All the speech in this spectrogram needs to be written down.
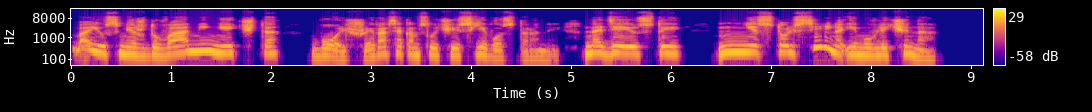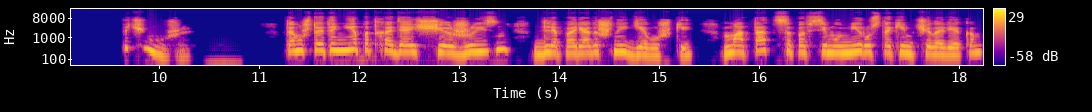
Боюсь, между вами нечто большее, во всяком случае, с его стороны. Надеюсь, ты не столь сильно им увлечена. Почему же? Потому что это неподходящая жизнь для порядочной девушки — мотаться по всему миру с таким человеком,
